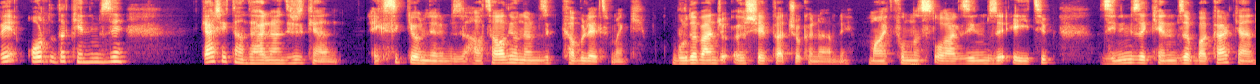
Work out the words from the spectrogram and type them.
Ve orada da kendimizi gerçekten değerlendirirken eksik yönlerimizi, hatalı yönlerimizi kabul etmek. Burada bence öz şefkat çok önemli. Mindfulness olarak zihnimizi eğitip zihnimize kendimize bakarken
